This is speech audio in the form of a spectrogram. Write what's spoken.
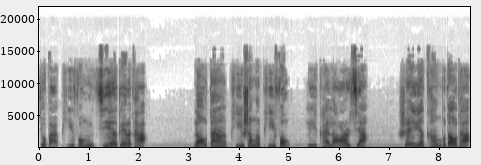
就把披风借给了他。老大披上了披风，离开老二家，谁也看不到他。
